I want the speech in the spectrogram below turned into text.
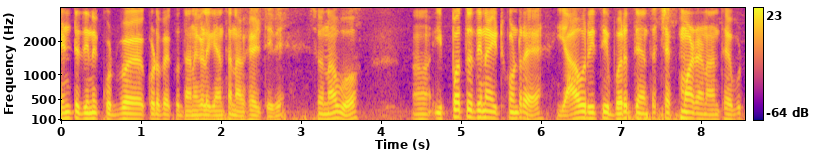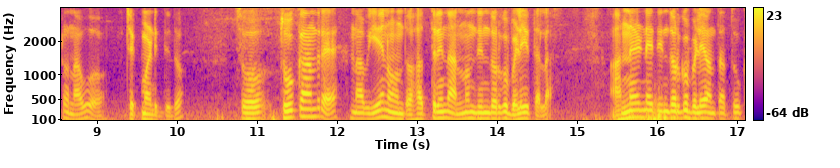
ಎಂಟು ದಿನಕ್ಕೆ ಕೊಡ್ಬೇ, ಕೊಡಬೇಕು ದನಗಳಿಗೆ ಅಂತ ನಾವು ಹೇಳ್ತೀವಿ. ಸೊ ನಾವು ಇಪ್ಪತ್ತು ದಿನ ಇಟ್ಕೊಂಡ್ರೆ ಯಾವ ರೀತಿ ಬರುತ್ತೆ ಅಂತ ಚೆಕ್ ಮಾಡೋಣ ಅಂತ ಹೇಳ್ಬಿಟ್ಟು ನಾವು ಚೆಕ್ ಮಾಡಿದ್ದಿದ್ದು. ಸೊ ತೂಕ ಅಂದರೆ ನಾವು ಏನು ಒಂದು ಹತ್ತರಿಂದ ಹನ್ನೊಂದು ದಿನದವರೆಗೂ ಬೆಳೆಯುತ್ತಲ್ಲ, ಹನ್ನೆರಡನೇ ದಿನದವರೆಗೂ ಬೆಳೆಯುವಂಥ ತೂಕ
